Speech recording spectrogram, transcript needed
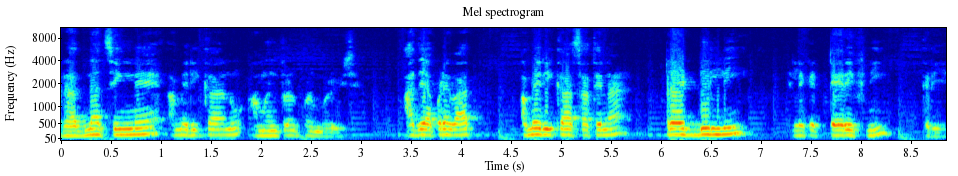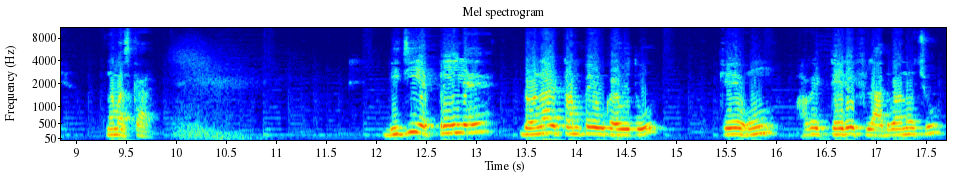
રાજનાથ સિંહને અમેરિકાનું આમંત્રણ પણ મળ્યું છે. આજે આપણે વાત અમેરિકા સાથેના ટ્રેડ ડીલની, એટલે કે ટેરિફની કરીએ. નમસ્કાર. બીજી એપ્રિલે ડોનાલ્ડ ટ્રમ્પે એવું કહ્યું હતું કે હું હવે ટેરિફ લાદવાનો છું.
